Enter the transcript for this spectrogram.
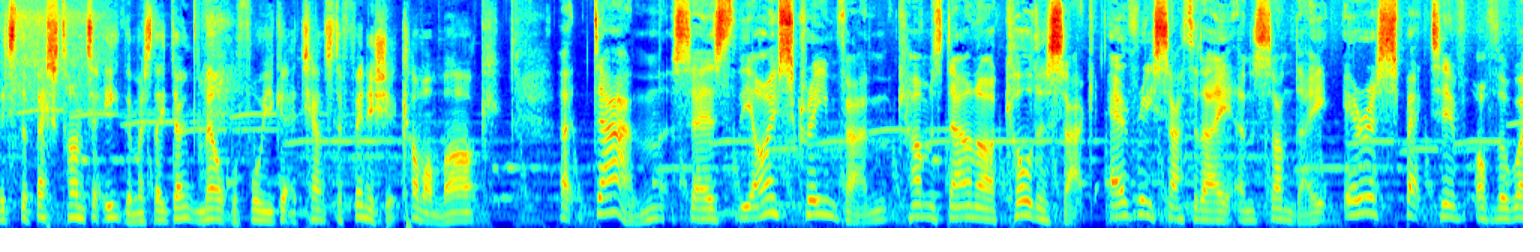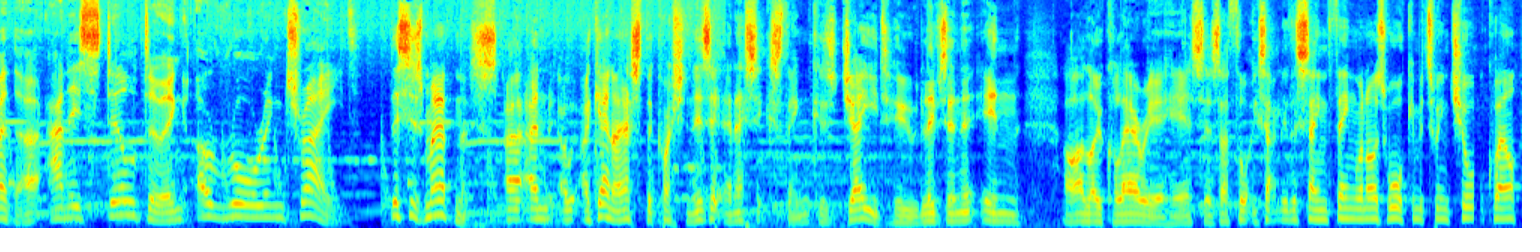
It's the best time to eat them as they don't melt before you get a chance to finish it. Come on, Mark. Uh, Dan says the ice cream van comes down our cul de sac every Saturday and Sunday, irrespective of the weather, and is still doing a roaring trade. This is madness. Uh, and uh, again, I asked the question: Is it an Essex thing? Because Jade, who lives in in our local area here, says I thought exactly the same thing when I was walking between Chalkwell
